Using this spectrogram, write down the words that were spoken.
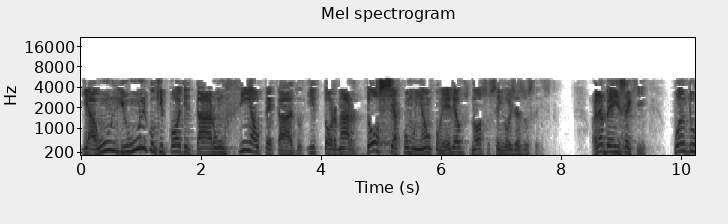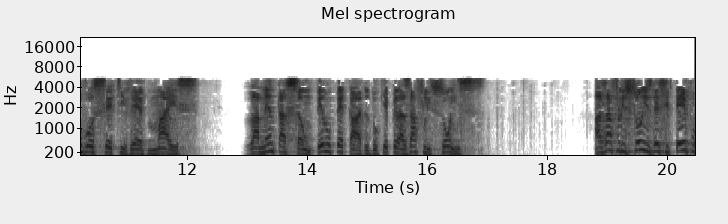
e, un... e o único que pode dar um fim ao pecado e tornar doce a comunhão com Ele é o nosso Senhor Jesus Cristo. Olha bem isso aqui. Quando você tiver mais lamentação pelo pecado do que pelas aflições, as aflições desse tempo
